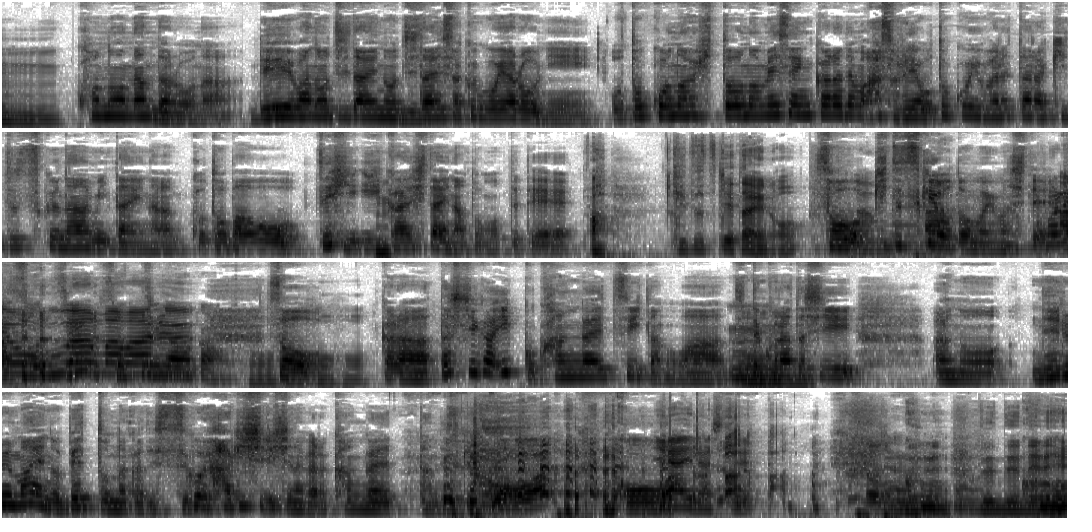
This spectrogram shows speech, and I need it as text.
ん。このなんだろうな、令和の時代の時代錯誤野郎に、男の人の目線からでも、あ、それ男言われたら傷つくな、みたいな言葉をぜひ言い返したいなと思ってて、あ、傷つけたいの？そう、傷つけようと思いまして。これを上回るそうだから私が一個考えついたのは、うん絶対これ私、あの、寝る前のベッドの中ですごい歯ぎしりしながら考えたんですけど、怖 怖っ。ライラして。そう。うん。全然寝れへ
